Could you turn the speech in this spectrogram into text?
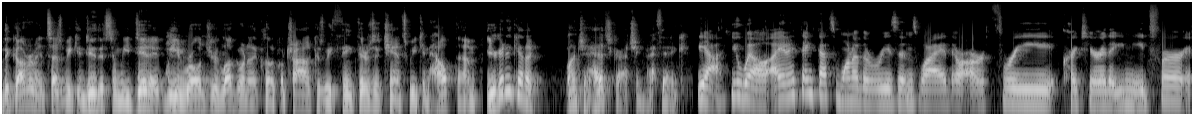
The government says we can do this and we did it. We enrolled your loved one in a clinical trial because we think there's a chance we can help them. You're going to get a bunch of head scratching, I think. Yeah, you will. And I think that's one of the reasons why there are three criteria that you need for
